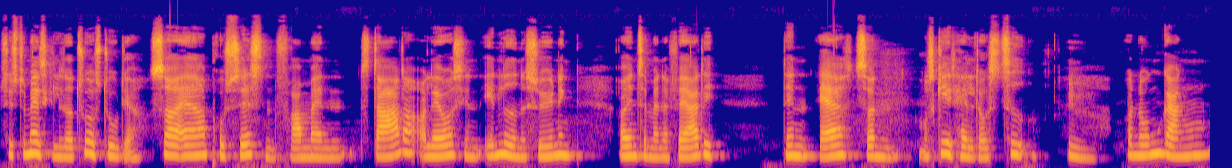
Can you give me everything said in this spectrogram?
systematiske litteraturstudier, så er processen fra man starter og laver sin indledende søgning, og indtil man er færdig, den er sådan måske et halvt års tid. Mm. Og nogle gange,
